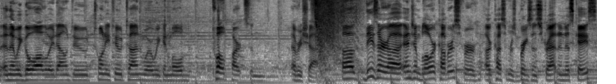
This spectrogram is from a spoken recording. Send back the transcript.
and then we go all the way down to 22 ton where we can mold 12 parts in every shot. Uh, these are uh, engine blower covers for our customers Briggs & Stratton in this case.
